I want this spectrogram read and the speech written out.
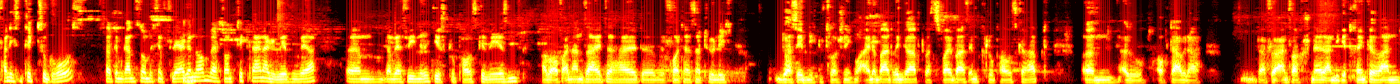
fand ich es einen Tick zu groß hat dem Ganzen noch ein bisschen Flair genommen. Wenn es noch ein Tick kleiner gewesen wäre, ähm, dann wäre es wie ein richtiges Clubhaus gewesen. Aber auf der anderen Seite halt, äh, der Vorteil ist natürlich, du hast eben nicht, zum Beispiel nicht nur eine Bar drin gehabt, du hast zwei Bars im Clubhaus gehabt. Ähm, also auch da wieder dafür einfach schnell an die Getränke ran,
